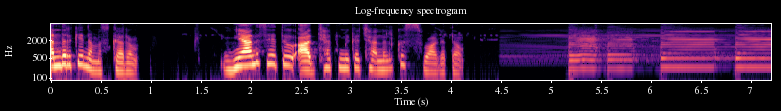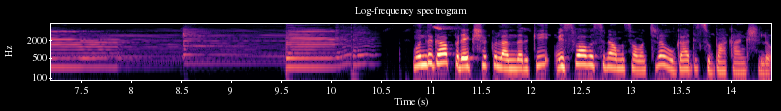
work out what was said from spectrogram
అందరికీ నమస్కారం. జ్ఞానసేతు ఆధ్యాత్మిక ఛానల్కు స్వాగతం. ముందుగా ప్రేక్షకులందరికీ విశ్వావసునామ సంవత్సర ఉగాది శుభాకాంక్షలు.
